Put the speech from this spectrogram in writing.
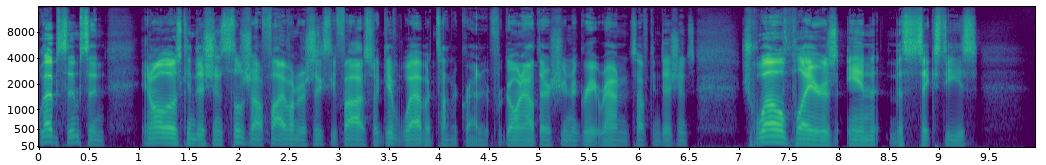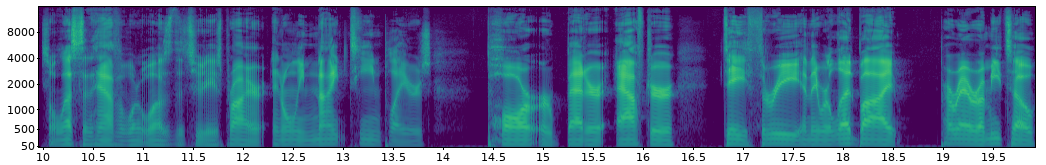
Webb Simpson, in all those conditions, still shot 565, so give Webb a ton of credit for going out there shooting a great round in tough conditions. 12 players in the 60s, so less than half of what it was the two days prior, and only 19 players par or better after day three, and they were led by Pereira Mito,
